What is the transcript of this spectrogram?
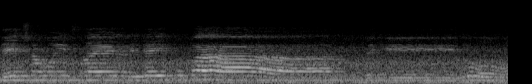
deixam Israel e de culpar de que tu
